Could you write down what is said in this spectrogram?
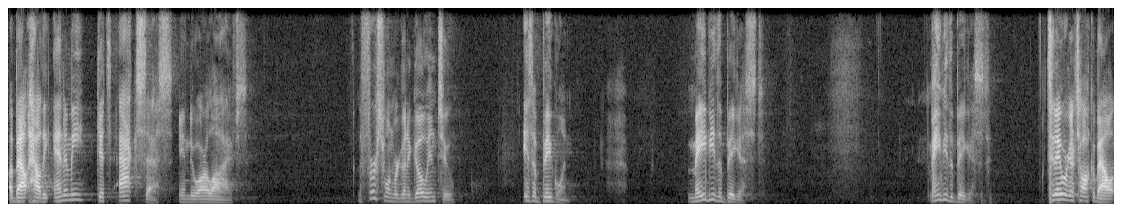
about how the enemy gets access into our lives. The first one we're going to go into is a big one. Maybe the biggest maybe the biggest. Today we're going to talk about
